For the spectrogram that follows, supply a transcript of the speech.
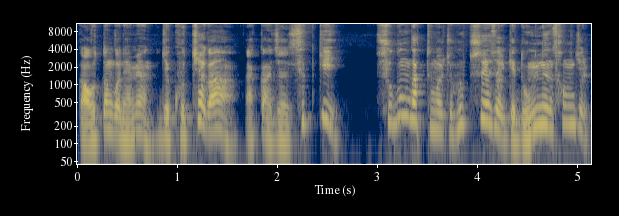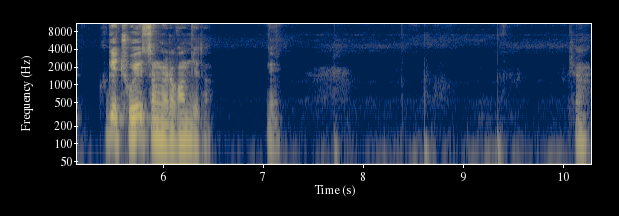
그러니까 어떤 거냐면 이제 고체가 약간 이제 습기, 수분 같은 걸 좀 흡수해서 이렇게 녹는 성질 그게 조회성이라고 합니다. 네. 자,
